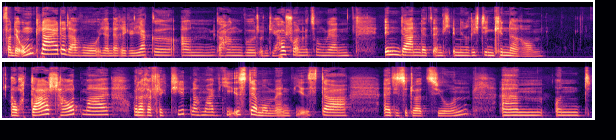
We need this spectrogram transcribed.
von der Umkleide, da wo ja in der Regel Jacke angehangen wird und die Hausschuhe angezogen werden, in dann letztendlich in den richtigen Kinderraum. Auch da schaut mal oder reflektiert nochmal, wie ist der Moment, wie ist da äh, die Situation. Ähm, und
